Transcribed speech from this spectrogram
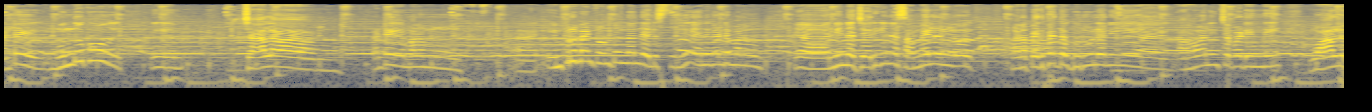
అంటే ముందుకు చాలా అంటే మనం ఇంప్రూవ్మెంట్ ఉంటుందని తెలుస్తుంది. ఎందుకంటే మనం నిన్న జరిగిన సమ్మేళనంలో మన పెద్ద పెద్ద గురువులని ఆహ్వానించబడింది. వాళ్ళు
